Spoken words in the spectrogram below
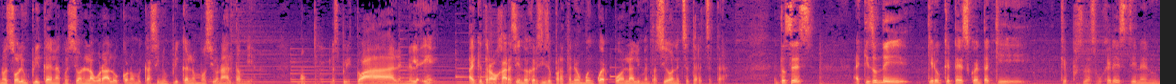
no solo implica en la cuestión laboral o económica, sino implica en lo emocional también, ¿no? Lo espiritual, en el, eh, hay que trabajar haciendo ejercicio para tener un buen cuerpo, en la alimentación, etcétera, etcétera. Entonces, aquí es donde quiero que te des cuenta que, que pues, las mujeres tienen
